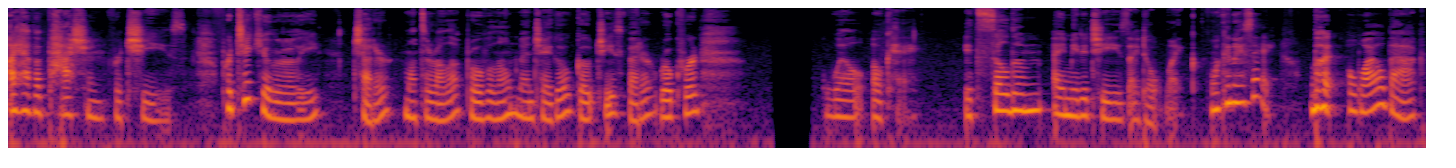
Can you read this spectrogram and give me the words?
I have a passion for cheese, particularly cheddar, mozzarella, provolone, manchego, goat cheese, feta, roquefort. Well, okay. It's seldom I meet a cheese I don't like. What can I say? But a while back,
